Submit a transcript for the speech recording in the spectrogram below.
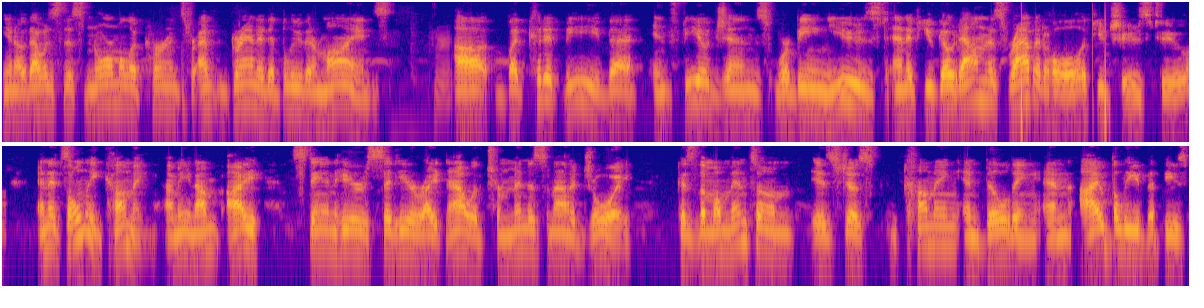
You know that was this normal occurrence for granted it blew their minds uh, but could it be that entheogens were being used? And if you go down this rabbit hole if you choose to and it's only coming i mean i'm i stand here sit here right now with tremendous amount of joy because the momentum is just coming and building and i believe that these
